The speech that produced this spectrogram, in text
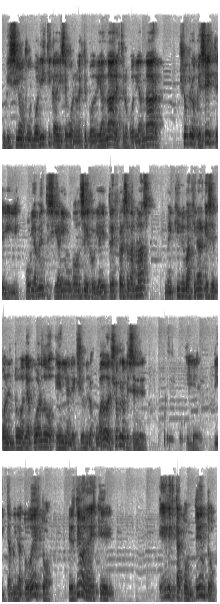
visión futbolística dice, bueno, este podría andar, este no podría andar. Yo creo que es este, y obviamente si hay un consejo y hay tres personas más, me quiero imaginar que se ponen todos de acuerdo en la elección de los jugadores. Yo creo que se eh, dictamina todo esto. El tema es que él está contento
